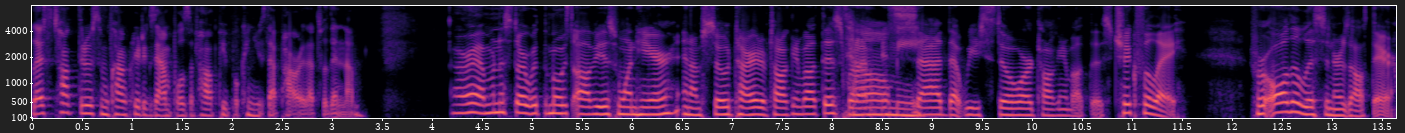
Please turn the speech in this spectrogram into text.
let's talk through some concrete examples of how people can use that power that's within them. All right, I'm going to start with the most obvious one here, and I'm so tired of talking about this, but Tell I'm me. sad that we still are talking about this. Chick-fil-A, for all the listeners out there,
